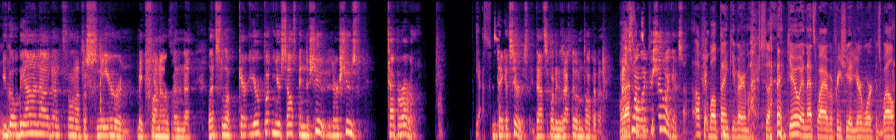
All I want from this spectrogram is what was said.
You Mhm. go beyond uh, don't- not to sneer and make fun of, and uh, let's look. You're putting yourself in the shoes their shoes temporarily. yes Take it seriously. That's what exactly what I'm talking about. Well, that's, that's why I like the show, I guess. Okay, well, thank you very much. thank you, and that's why I've appreciated your work as well.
